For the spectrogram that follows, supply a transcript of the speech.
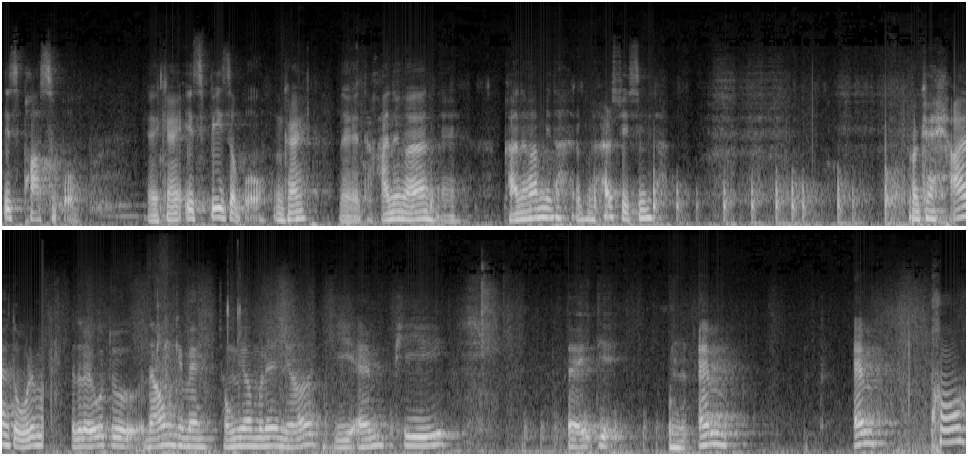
It's possible. Okay? It's feasible. Okay? 네, 다 가능한. 네, 가능합니다. 여러분 할 수 있습니다. 오케이. 아유 또 오랜만. 얘들아 이것도 나온 김에 정리 한번 해면 E M P A D 음, M M 퍼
